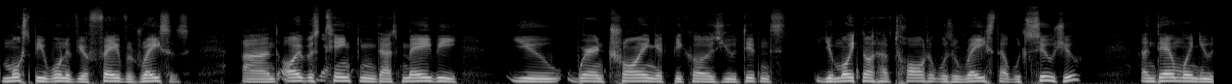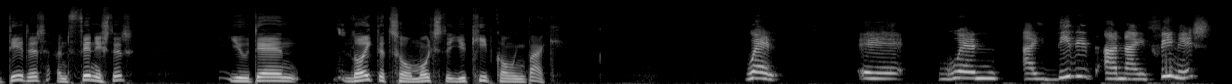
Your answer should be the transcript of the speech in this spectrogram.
must be one of your favorite races. And I was thinking that maybe you weren't trying it because you didn't, you might not have thought it was a race that would suit you. And then when you did it and finished it, you then liked it so much that you keep going back. Well, uh, when I did it and I finished,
